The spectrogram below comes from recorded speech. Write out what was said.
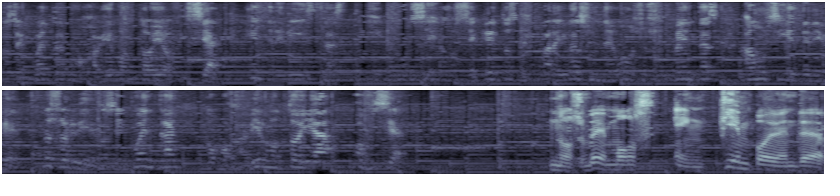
Nos encuentran como Javier Montoya Oficial. Entrevistas y consejos secretos para llevar sus negocios, sus ventas a un siguiente nivel. No se olviden, nos encuentran como Javier Montoya Oficial. Nos vemos en Tiempo de Vender,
